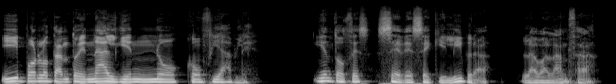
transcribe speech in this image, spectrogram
y por lo tanto en alguien no confiable. Y entonces se desequilibra la balanza.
